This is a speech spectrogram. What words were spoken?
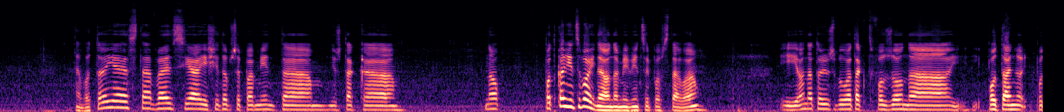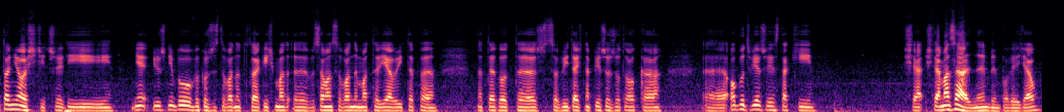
No bo to jest ta wersja, jeśli dobrze pamiętam, już taka... No, pod koniec wojny ona mniej więcej powstała. I ona to już była tak tworzona po, tanio, po taniości, czyli nie, już nie było wykorzystywane tutaj jakieś ma, e, zaawansowane materiały itp. Dlatego też, co widać na pierwszy rzut oka, e, obrót wieży jest taki śla, ślamazalny, bym powiedział.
